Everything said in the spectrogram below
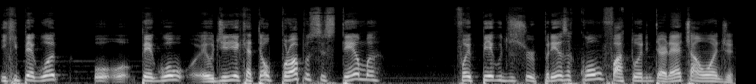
e que pegou, o, pegou, eu diria que até o próprio sistema foi pego de surpresa com o fator internet, aonde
